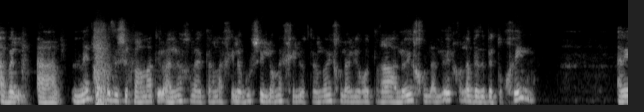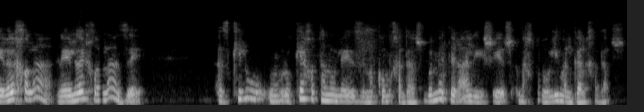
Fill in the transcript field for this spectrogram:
אבל המתח הזה שכבר אמרתי לו, אני לא יכולה יותר להכיל, הגוף שלי לא מכיל יותר, לא יכולה לראות רע, לא יכולה, לא יכולה, וזה בתוכי. אני לא יכולה, אני לא יכולה, זה... אז כאילו הוא לוקח אותנו לאיזה מקום חדש. באמת הראה לי שאנחנו עולים על גל חדש.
